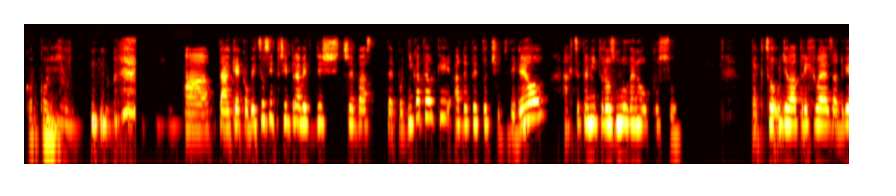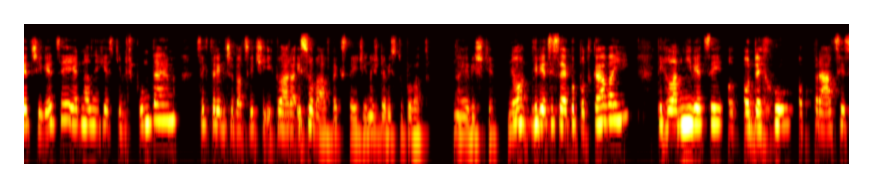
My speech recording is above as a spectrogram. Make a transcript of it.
korkový. Mm-hmm. A tak, jakoby, co si připravit, když třeba jste podnikatelky a jdete točit video a chcete mít rozmluvenou pusu. Tak co udělat rychle za dvě, tři věci? Jedna z nich je s tím špuntem, se kterým třeba cvičí i Klára Isová v backstage, než jde vystupovat na jeviště. Jo? Mhm. Ty věci se jako potkávají, ty hlavní věci o, o dechu, o práci s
